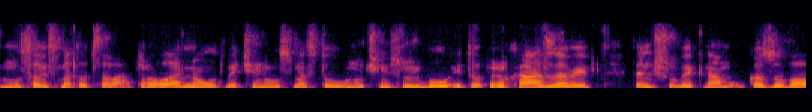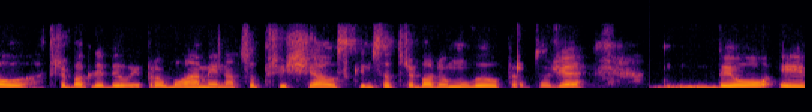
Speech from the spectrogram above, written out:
Museli jsme to celé prohlédnout, většinou jsme s tou noční službou i to procházeli. Ten člověk nám ukazoval třeba, kde byly problémy, na co přišel, s kým se třeba domluvil, protože bylo i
